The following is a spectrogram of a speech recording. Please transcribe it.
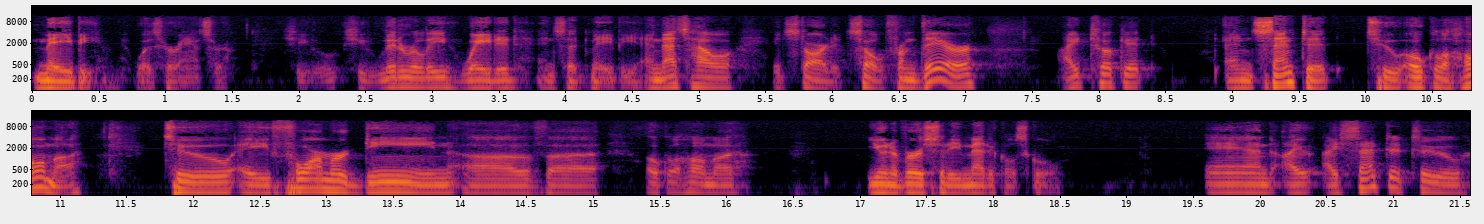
Maybe was her answer. She she literally waited and said maybe, and that's how it started. So from there, I took it and sent it to Oklahoma to a former dean of uh, Oklahoma University Medical School, and I, I sent it to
